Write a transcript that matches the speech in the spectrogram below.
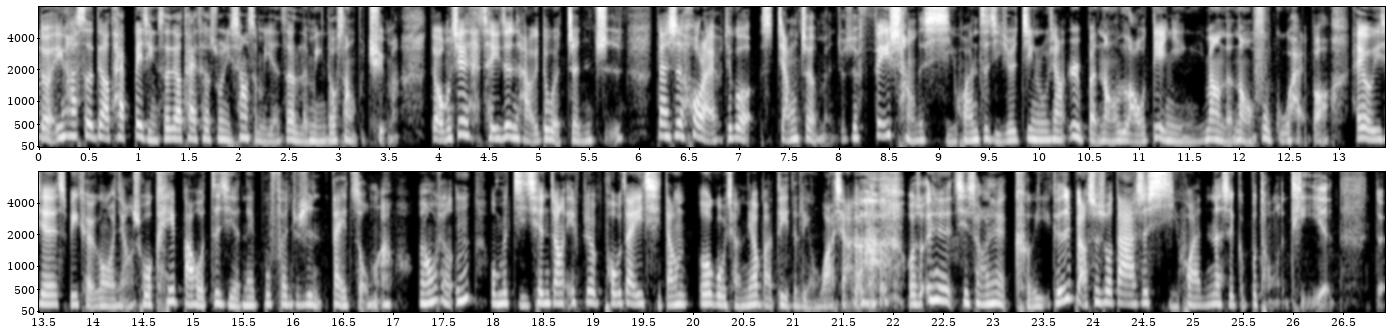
对，因为它色调太背景色调太特殊，你上什么颜色人名都上不去嘛。对，我们其实前一阵子还有一度的争执。但是后来，结果讲者们就是非常的喜欢自己，就是进入像日本那种老电影一样的那种复古海报。还有一些 speaker 跟我讲说，我可以把我自己的那部分就是带走嘛。然后我想，嗯，我们几千张就 po 在一起当 logo 墙，你要把自己的脸挖下来吗？我说，因为其实好像也可以，可是表示说大家是喜欢，那是一个不同的体验。对，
